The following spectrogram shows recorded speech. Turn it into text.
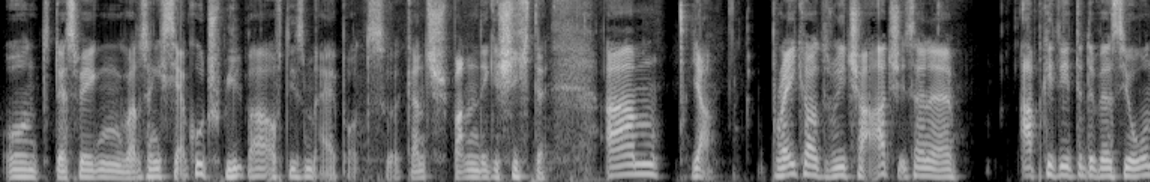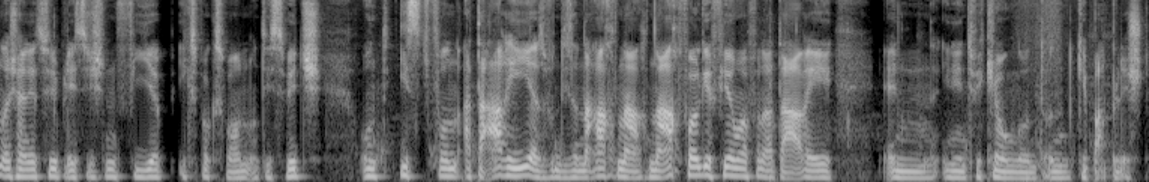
Und deswegen war das eigentlich sehr gut spielbar auf diesem iPod. So ganz spannende Geschichte. Ähm, ja, Breakout Recharge ist eine abgedatete Version erscheint jetzt für die PlayStation 4, Xbox One und die Switch und ist von Atari, also von dieser Nach-Nach-Nachfolgefirma von Atari in, in Entwicklung und, und gepublished.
